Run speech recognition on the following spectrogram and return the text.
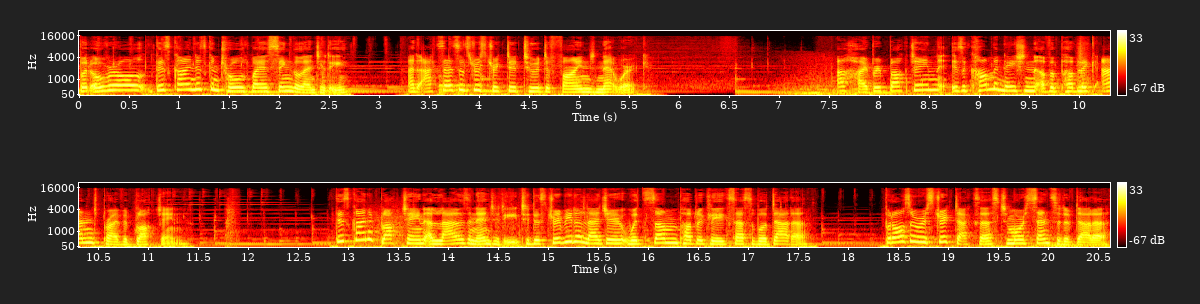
but overall, this kind is controlled by a single entity, and access is restricted to a defined network. A hybrid blockchain is a combination of a public and private blockchain. This kind of blockchain allows an entity to distribute a ledger with some publicly accessible data, but also restrict access to more sensitive data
